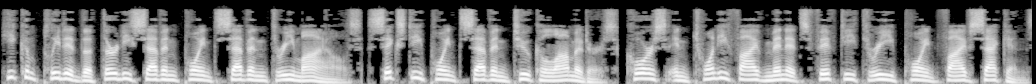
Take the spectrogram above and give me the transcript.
He completed the 37.73 miles, 60.72 kilometers course in 25 minutes 53.5 seconds,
